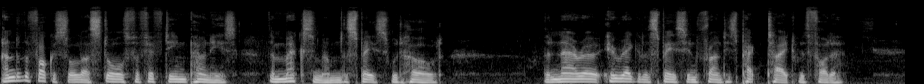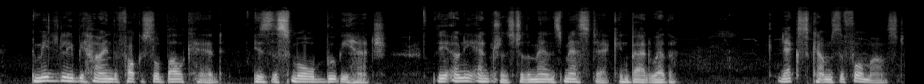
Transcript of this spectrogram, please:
Under the forecastle are stalls for fifteen ponies, the maximum the space would hold. The narrow, irregular space in front is packed tight with fodder. Immediately behind the forecastle bulkhead is the small booby hatch, the only entrance to the men's mess deck in bad weather. Next comes the foremast,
